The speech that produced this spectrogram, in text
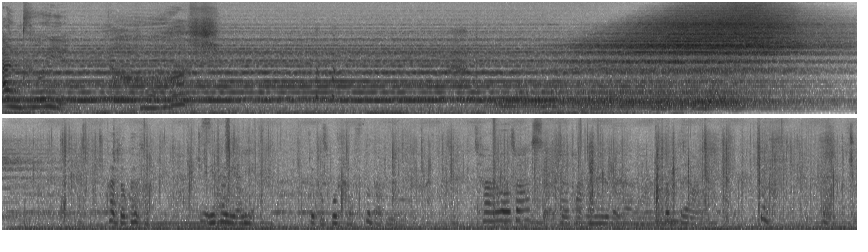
俺可以。快走快走，离他远点。这个不守妇道的女人，乔罗装死，这套跟日本人真不要脸。就是，就就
